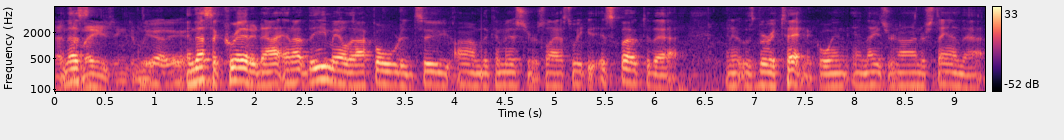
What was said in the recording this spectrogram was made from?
and That's that's amazing to me. Yeah, it is. And that's a credit, I- and I- the email that I forwarded to um, the commissioners last week, it it spoke to that, and it was very technical, and and Nazar and I understand that.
